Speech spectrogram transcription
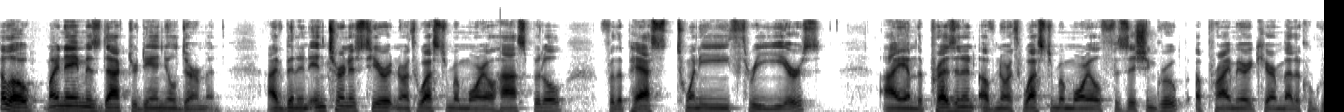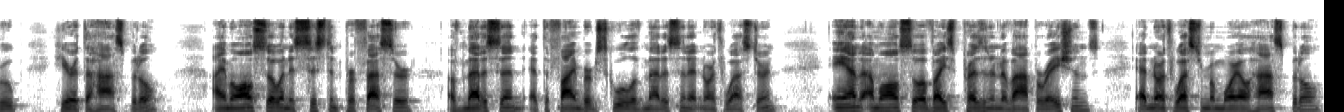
Hello, my name is Dr. Daniel Derman. I've been an internist here at Northwestern Memorial Hospital for the past 23 years. I am the president of Northwestern Memorial Physician Group, a primary care medical group here at the hospital. I am also an assistant professor of medicine at the Feinberg School of Medicine at Northwestern, and I'm also a vice president of operations at Northwestern Memorial Hospital,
